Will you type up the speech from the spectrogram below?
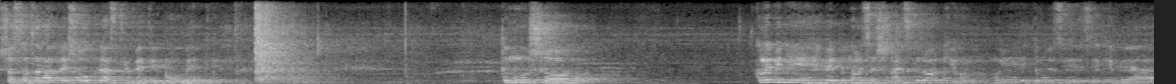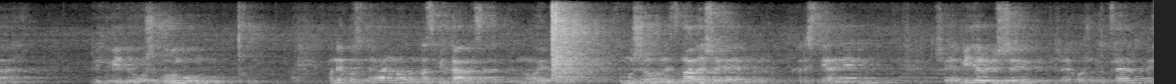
що сатана прийшов украсти, вбити і поубити. Тому що коли мені виповнилося 16 років, мої друзі, з якими я відвідував школу, вони постійно насміхалися наді мною, тому що вони знали, що я християнин, що я віруючий, що я ходжу до церкви,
